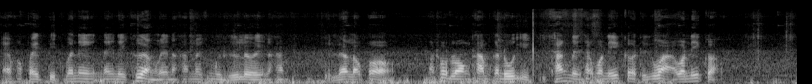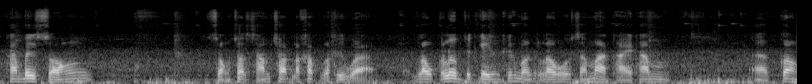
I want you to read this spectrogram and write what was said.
แอปเข้าไปติดไว้ในในในเครื่องเลยนะครับในมือถือเลยนะครับเสร็จแล้วเราก็มาทดลองทำกันดูอีกอีกครั้งหนึ่งครับ วันนี้ก็ถือว่าวันนี้ก็ทำไปสองสองช็อตสามช็อตแล้วครับ ก็ถือว่าเราก็เริ่มจะเก่งขึ้นว่าเราสามารถถ่ายทำกล้อง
